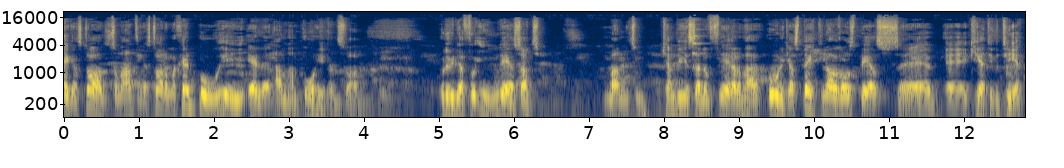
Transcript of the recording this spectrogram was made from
egen stad som antingen staden man själv bor i eller en annan påhittad stad. Och då vill jag få in det så att man liksom kan visa de flera de här olika aspekterna av rollspels eh, eh, kreativitet.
